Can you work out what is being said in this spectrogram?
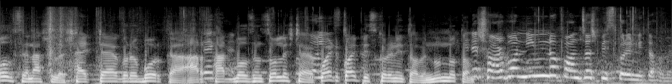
বলছেন আসলে ষাট টাকা করে বোরকা আর শার্ট বলছেন চল্লিশ টাকা কয় 40 কয় পিস করে নিতে হবে? ন্যূনতম। এটা সর্বনিম্ন পঞ্চাশ পিস করে নিতে হবে।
